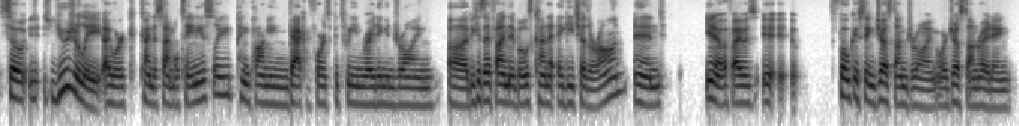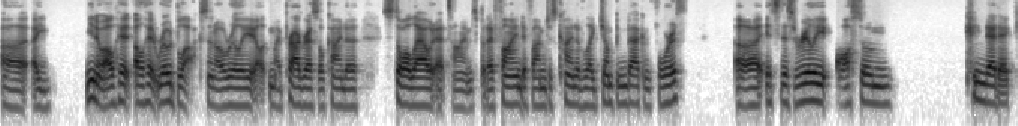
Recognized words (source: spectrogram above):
so usually I work kind of simultaneously, ping ponging back and forth between writing and drawing, uh, because I find they both kind of egg each other on. And you know, if I was it, it, focusing just on drawing or just on writing, uh, I you know, I'll hit I'll hit roadblocks and I'll really my progress will kind of stall out at times. But I find if I'm just kind of like jumping back and forth, uh, it's this really awesome kinetic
